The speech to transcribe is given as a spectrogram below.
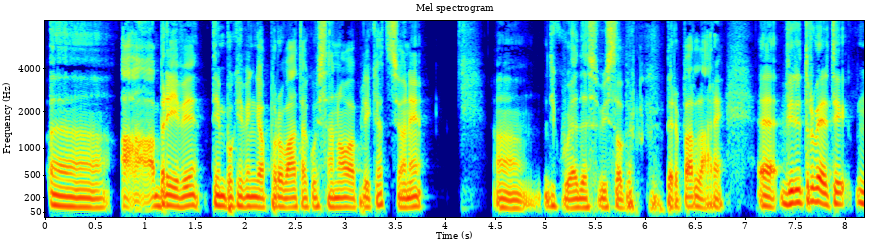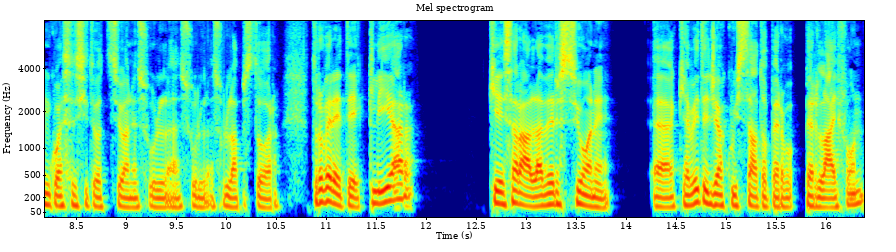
eh, a breve, tempo che venga approvata questa nuova applicazione, uh, di cui adesso vi sto per, per parlare, eh, vi ritroverete in questa situazione sul, sul, sull'App Store. Troverete Clear, che sarà la versione eh, che avete già acquistato per, per, l'iPhone,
